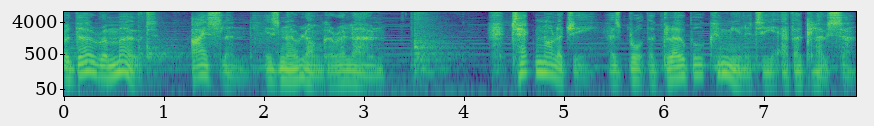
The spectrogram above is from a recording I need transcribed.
But though remote, Iceland is no longer alone. Technology has brought the global community ever closer.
